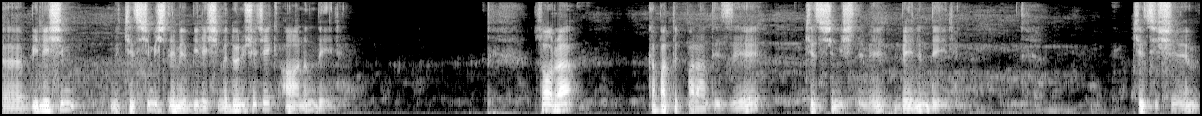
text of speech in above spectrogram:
e, bileşim kesişim işlemi bileşime dönüşecek A'nın değili. Sonra kapattık parantezi kesişim işlemi B'nin değili. Kesişim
